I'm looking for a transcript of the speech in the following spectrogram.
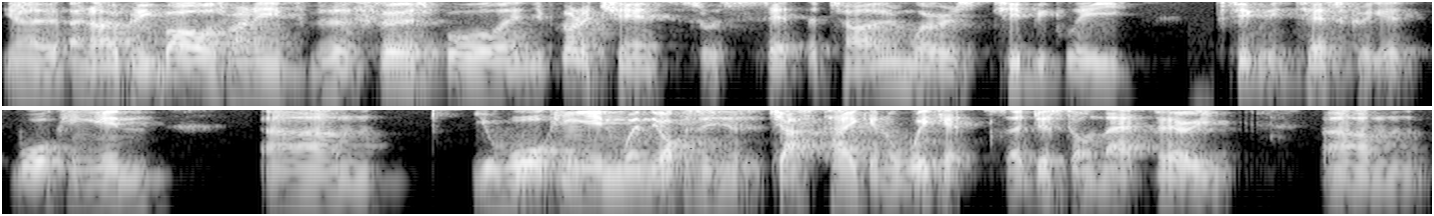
you know, an opening bowler is running for the first ball, and you've got a chance to sort of set the tone. Whereas typically, particularly in Test cricket, walking in, um, you're walking in when the opposition has just taken a wicket. So just on that very um,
